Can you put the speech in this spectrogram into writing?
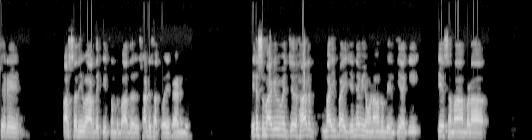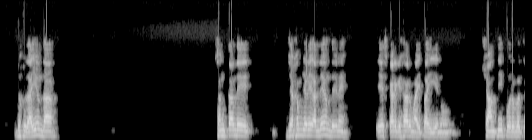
ਸਵੇਰੇ ਆਸਾ ਦੀ ਵਾਰ ਦੇ ਕੀਰਤਨ ਤੋਂ ਬਾਅਦ 7:30 ਵਜੇ ਪੈਣਗੇ। ਇਸ ਸਮਾਗਮ ਵਿੱਚ ਹਰ ਮਾਈ ਭਾਈ ਜਿਹਨੇ ਵੀ ਆਉਣਾ, ਉਹਨੂੰ ਬੇਨਤੀ ਹੈ ਕਿ ਇਹ ਸਮਾਂ ਬੜਾ ਦੁਖਦਾਈ ਹੁੰਦਾ। ਸੰਗਤਾਂ ਦੇ ਜ਼ਖਮ ਜਿਹੜੇ ਅੱਲੇ ਹੁੰਦੇ ਨੇ, ਇਸ ਕਰਕੇ ਹਰ ਮਾਈ ਭਾਈ ਇਹਨੂੰ ਸ਼ਾਂਤੀਪੂਰਵਕ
